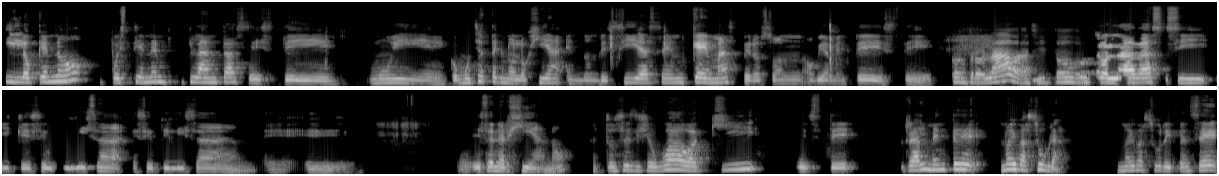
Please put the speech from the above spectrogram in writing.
Y lo que no, pues tienen plantas este, muy eh, con mucha tecnología en donde sí hacen quemas, pero son obviamente este controladas y todo. Controladas, sí, y que se utiliza, se utilizan eh, eh, esa energía, ¿no? Entonces dije, wow, aquí este, realmente no hay basura, no hay basura. Y pensé,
